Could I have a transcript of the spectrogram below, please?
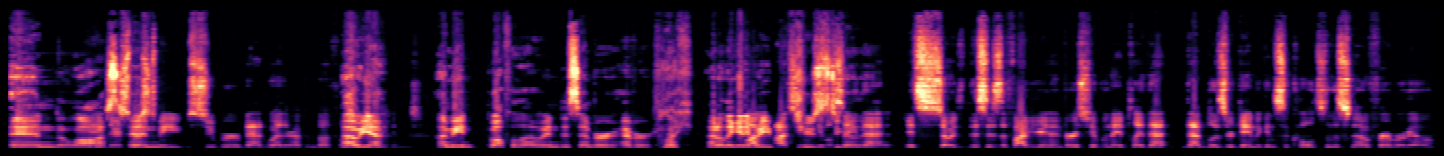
and lost. There's supposed and, to be super bad weather up in Buffalo. Oh, yeah. weekend. I mean, Buffalo in December ever. Like, I don't think anybody Well, I've, I've seen chooses people to go saying there. that it's so. It's, this is the five year anniversary of when they played that that Blizzard game against the Colts in the snow forever ago,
